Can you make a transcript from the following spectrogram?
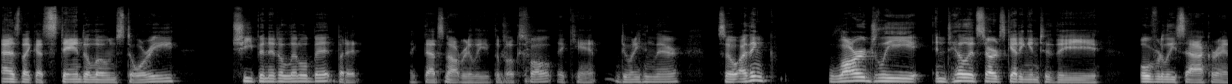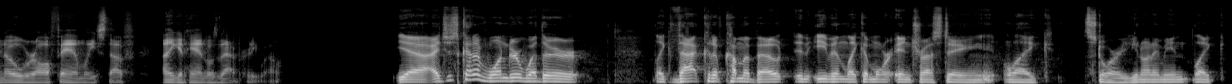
as like a standalone story cheapen it a little bit, but it like that's not really the book's fault. It can't do anything there. So I think largely until it starts getting into the overly saccharine overall family stuff, I think it handles that pretty well. Yeah, I just kind of wonder whether like that could have come about in even like a more interesting like story. You know what I mean? Like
